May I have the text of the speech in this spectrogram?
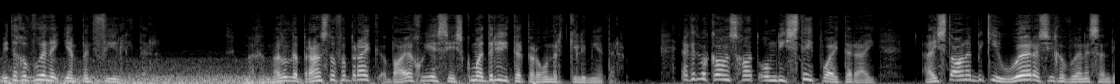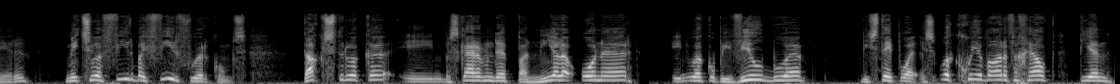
met 'n gewone 1.4 liter. My gemiddelde brandstofverbruik 'n baie goeie 6,3 liter per 100 km. Ek het ook kans gehad om die Stepway te ry. Hy staan 'n bietjie hoër as die gewone Sandero met so 4x4 voorkoms, dakstroke en beskermende panele onder en ook op die wiel bo. Die Stepway is ook goeie ware vir geld teen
